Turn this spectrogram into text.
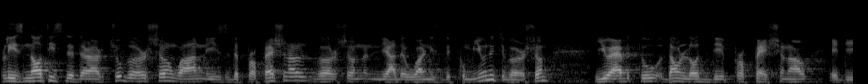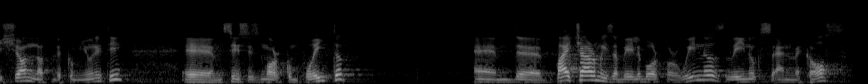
Please notice that there are two versions. One is the professional version, and the other one is the community version. You have to download the professional edition, not the community, um, since it's more complete. And the PyCharm is available for Windows, Linux, and macOS.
